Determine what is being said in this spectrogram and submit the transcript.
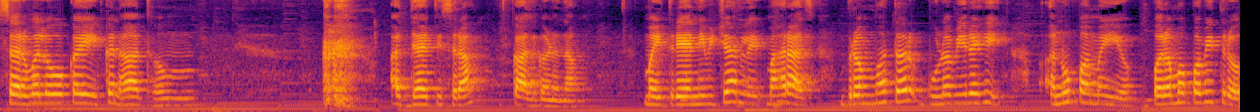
सर्वलोकैकनाथम्। अध्याय तिसरा कालगणना. मैत्रेयांनी विचारले महाराज ब्रह्म तर गुणविरहित अनुपमेय परमपवित्र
